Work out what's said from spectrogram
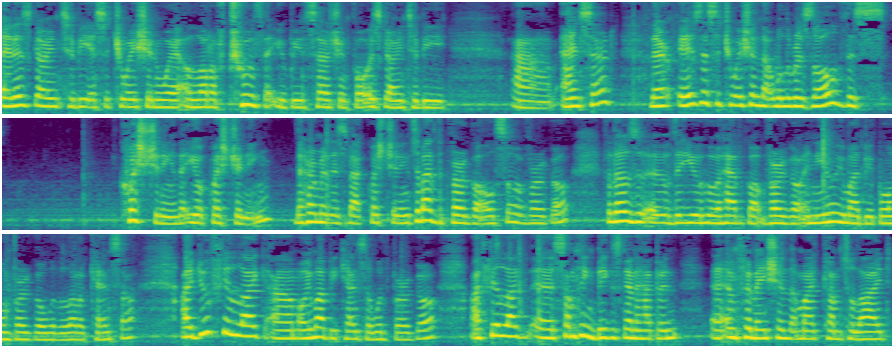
it is going to be a situation where a lot of truth that you've been searching for is going to be um, answered. There is a situation that will resolve this questioning that you're questioning. The Hermit is about questioning. It's about the Virgo also, Virgo. For those of you who have got Virgo in you, you might be born Virgo with a lot of Cancer. I do feel like, um, or you might be Cancer with Virgo. I feel like uh, something big is going to happen, uh, information that might come to light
